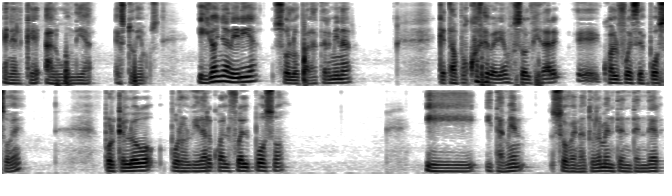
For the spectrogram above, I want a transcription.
en el que algún día estuvimos. Y yo añadiría, solo para terminar, que tampoco deberíamos olvidar eh, cuál fue ese pozo, ¿eh? Porque luego, por olvidar cuál fue el pozo y, y también sobrenaturalmente entender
